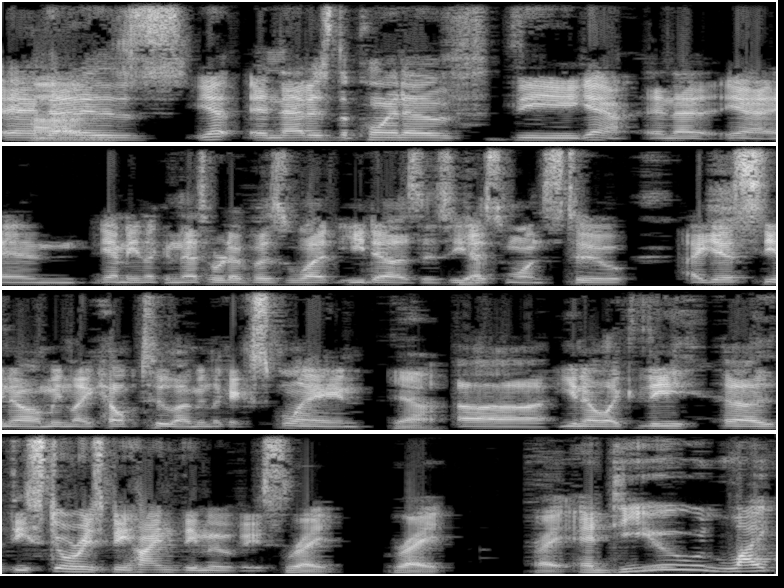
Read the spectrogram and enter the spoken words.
and that Um, is yep and that is the point of the yeah and that yeah and yeah, i mean like and that sort of is what he does is he Yep. just wants to i guess you know i mean like help to i mean like explain Yeah. uh you know like the uh the stories behind the movies Right. Right. Right. And do you like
